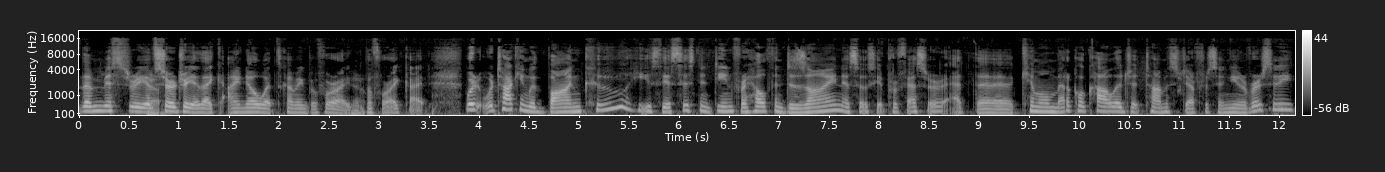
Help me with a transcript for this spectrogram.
the mystery of Yeah. surgery. Like I know what's coming before I before I cut. We're, we're talking with Bon Ku. He's the assistant dean for health and design, associate professor at the Kimmel Medical College at Thomas Jefferson University.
